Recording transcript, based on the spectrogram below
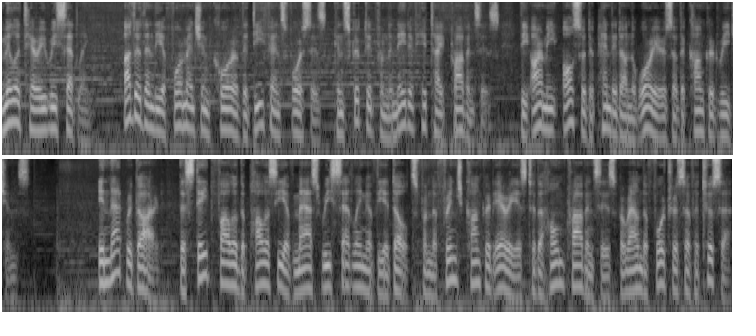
Military resettling. Other than the aforementioned core of the defense forces conscripted from the native Hittite provinces, the army also depended on the warriors of the conquered regions. In that regard, the state followed the policy of mass resettling of the adults from the fringe conquered areas to the home provinces around the fortress of Hattusa,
